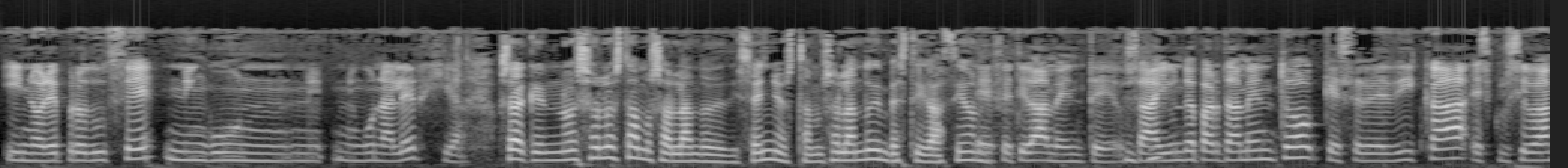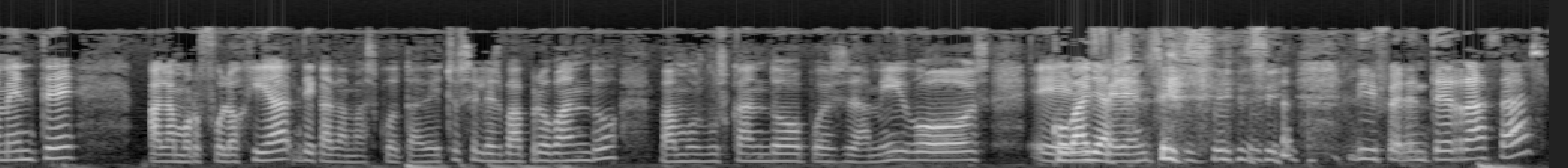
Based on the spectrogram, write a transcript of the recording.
y no le produce ningún, ninguna alergia. O sea que no solo estamos hablando de diseño, estamos hablando de investigación. Efectivamente. O sea, hay un departamento que se dedica exclusivamente a la morfología de cada mascota. De hecho, se les va probando, vamos buscando pues amigos, eh, diferentes, diferentes razas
